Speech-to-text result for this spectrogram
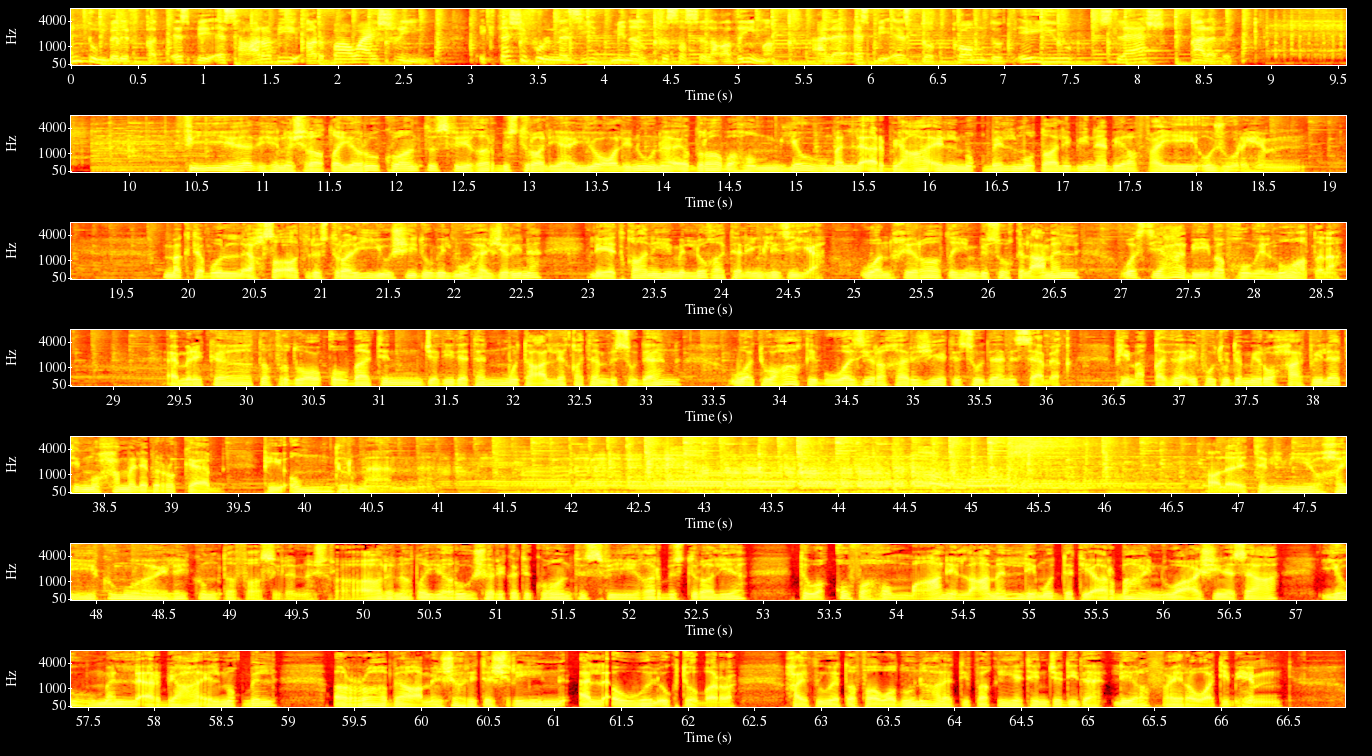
أنتم برفقة SBS عربي 24 اكتشفوا المزيد من القصص العظيمة على sbs.com.au arabic. في هذه النشرة طيارو Qantas في غرب أستراليا يعلنون إضرابهم يوم الأربعاء المقبل مطالبين برفع أجورهم. مكتب الإحصاءات الأسترالي يشيد بالمهاجرين لإتقانهم اللغة الإنجليزية وانخراطهم بسوق العمل واستيعاب مفهوم المواطنة. أمريكا تفرض عقوبات جديدة متعلقة بالسودان وتعاقب وزير خارجية السودان السابق فيما قذائف تدمر حافلات محملة بالركاب في أم درمان. علاء التميمي يحييكم وإليكم تفاصيل النشرة. أعلن طيارو شركة كوانتس في غرب أستراليا توقفهم عن العمل لمدة 24 ساعة يوم الأربعاء المقبل الرابع من شهر تشرين الأول أكتوبر حيث يتفاوضون على اتفاقية جديدة لرفع رواتبهم.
